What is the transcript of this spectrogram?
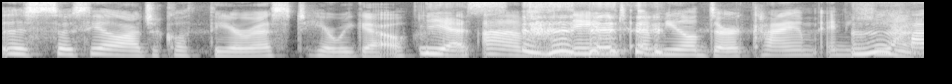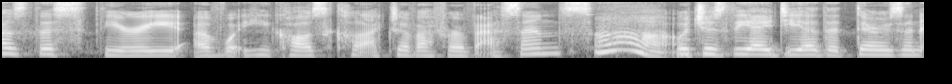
this sociological theorist here we go Yes. um, named emile durkheim and he has this theory of what he calls collective effervescence Oh. which is the idea that there's an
